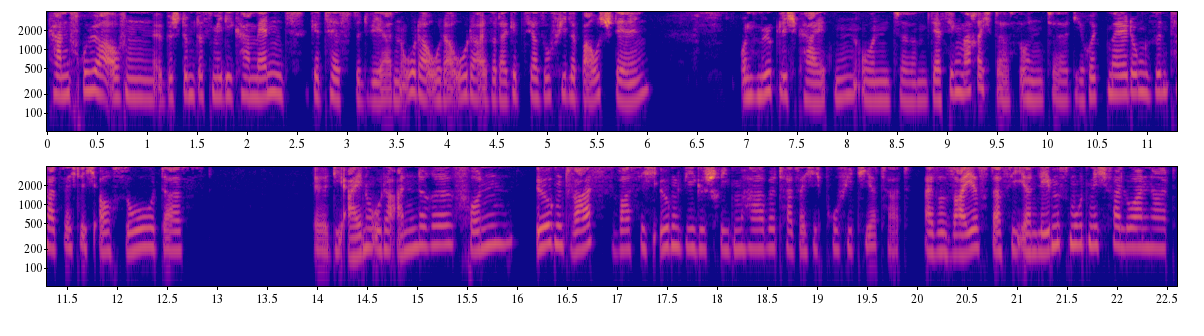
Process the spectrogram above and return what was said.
kann früher auf ein bestimmtes Medikament getestet werden oder oder oder. Also da gibt's ja so viele Baustellen und Möglichkeiten und ähm, deswegen mache ich das. Und äh, die Rückmeldungen sind tatsächlich auch so, dass äh, die eine oder andere von irgendwas, was ich irgendwie geschrieben habe, tatsächlich profitiert hat. Also sei es, dass sie ihren Lebensmut nicht verloren hat,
